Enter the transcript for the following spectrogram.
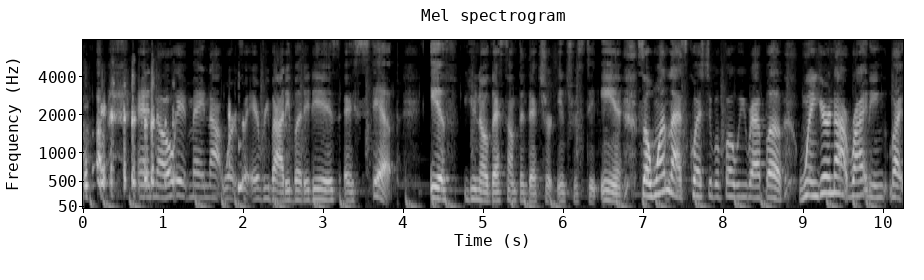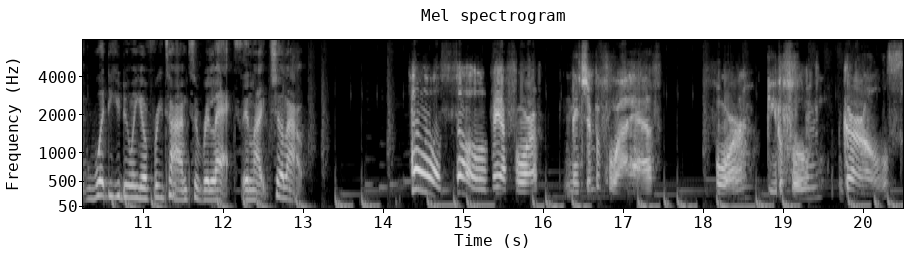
and no, it may not work for everybody, but it is a step if you know that's something that you're interested in. So, one last question before we wrap up: When you're not writing, like, what do you do in your free time to relax and like chill out? Oh, so therefore, mentioned before, I have four beautiful girls.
